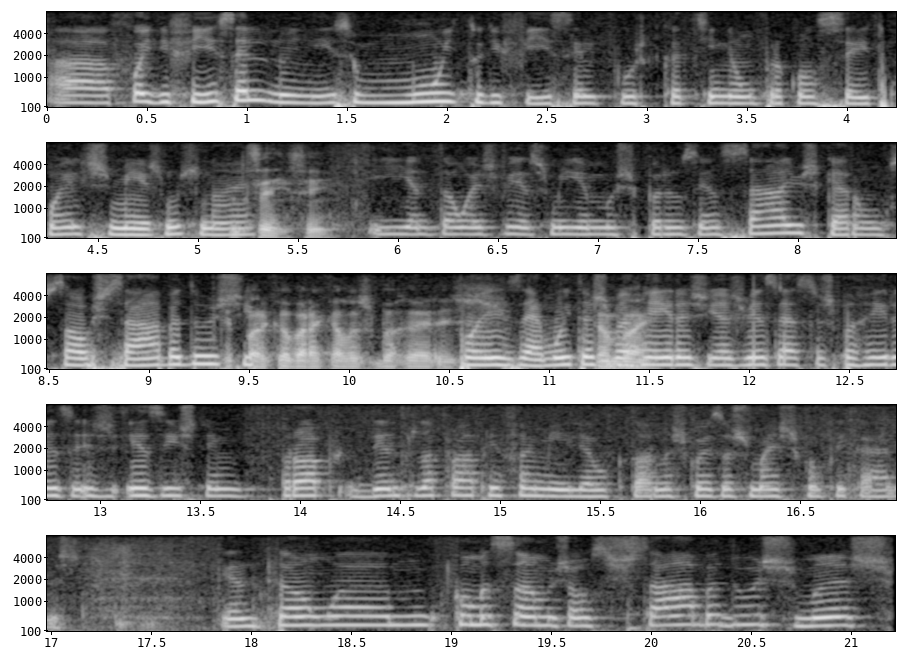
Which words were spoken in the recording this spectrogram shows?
Uh, foi difícil no início, muito difícil, porque tinham um preconceito com eles mesmos, não é? Sim, sim. E então às vezes íamos para os ensaios, que eram só os sábados. E para acabar aquelas barreiras. Pois é, muitas também. barreiras, e às vezes essas barreiras existem próprio, dentro da própria família, o que torna as coisas mais complicadas. Então um, começamos aos sábados, mas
